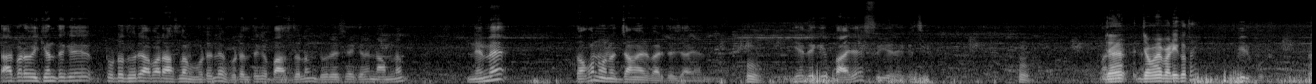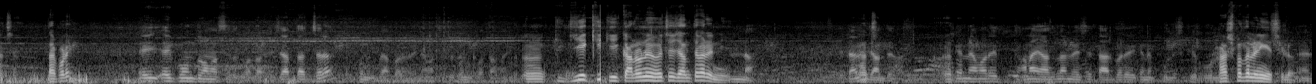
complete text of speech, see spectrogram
তারপরে ওইখান থেকে টোটো ধরে আবার আসলাম হোটেলে। হোটেল থেকে বাস ধরলাম ধরে এসে এখানে নামলাম। নেমে তখন ওনার জামাইয়ের বাড়িতে যাই আমি। হুম। গিয়ে দেখি বাইরে শুয়ে রেখেছি। হুম। জা- জামাই বাড়ি কোথায়? বীরপুর। আচ্ছা তারপরে? এই এই পর্যন্ত আমার সাথে কথা হয়েছে আর তাছাড়া কোনো ব্যাপার হয়নি আমার সাথে কোনো কথা হয়নি। গিয়ে কি কি কারণে হয়েছে জানতে পারেনি না এটা আমি আচ্ছা। জানতে পারি এখানে আমার এই থানায় আসলাম এসে তারপরে এখানে পুলিশকে বললাম। হাসপাতালে নিয়েছিল? হ্যাঁ,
